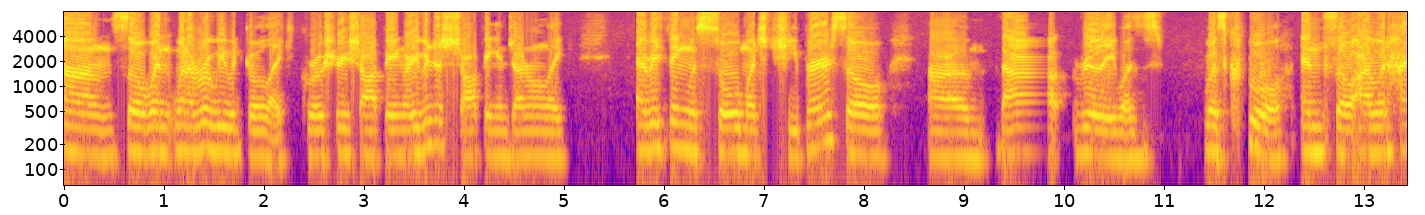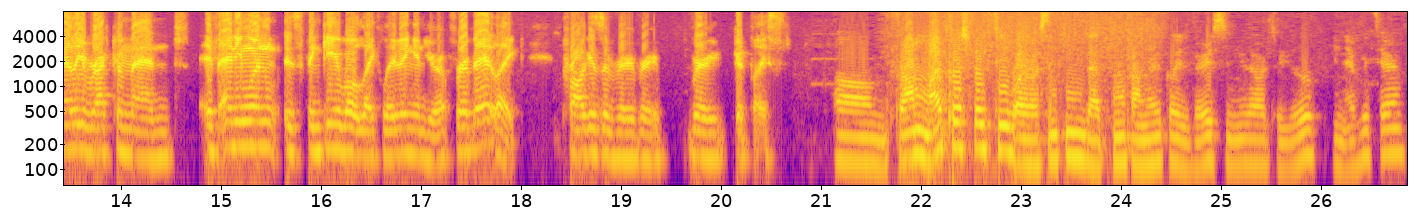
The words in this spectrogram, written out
Um, so when whenever we would go like grocery shopping or even just shopping in general, like everything was so much cheaper. So um, that really was was cool and so i would highly recommend if anyone is thinking about like living in europe for a bit like prague is a very very very good place um, from my perspective, I was thinking that North America is very similar to Europe in every term.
